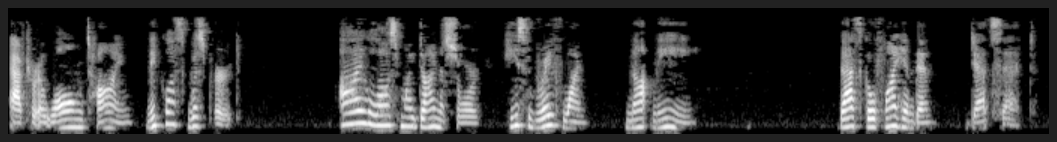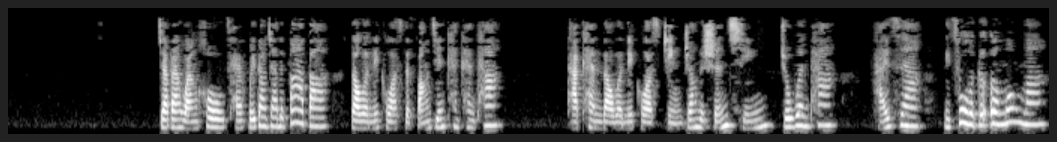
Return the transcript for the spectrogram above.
After a long time, Nicholas whispered. I lost my dinosaur. He's the brave one, not me. Let's go find him then, Dad said. 加班完后才回到家的爸爸到了 Nicholas 的房间看看他。他看到了 Nicholas 紧张的神情，就问他：“孩子啊，你做了个噩梦吗？”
